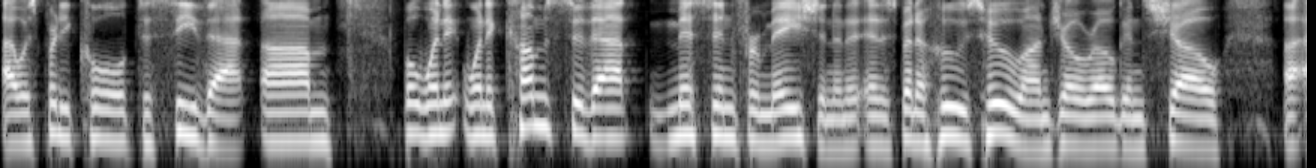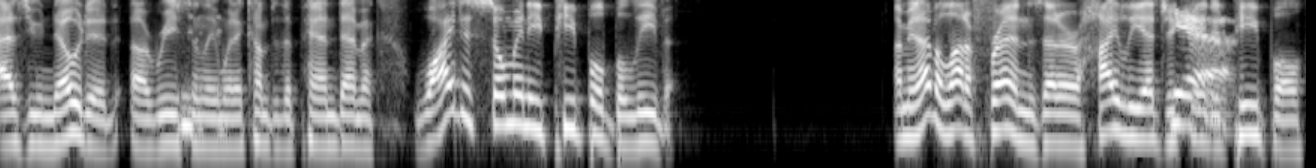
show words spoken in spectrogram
I was pretty cool to see that. Um, but when it when it comes to that misinformation, and, it, has been a who's who on Joe Rogan's show, uh, as you noted uh, recently, when it comes to the pandemic, why do so many people believe it? I mean, I have a lot of friends that are highly educated yeah. people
